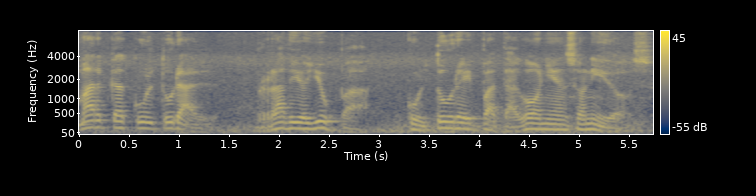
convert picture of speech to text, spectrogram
Marca Cultural, Radio Yupa Cultura y Patagonia en Sonidos.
